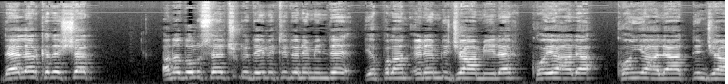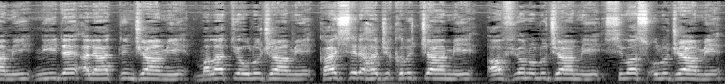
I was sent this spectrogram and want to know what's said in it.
Değerli arkadaşlar, Anadolu Selçuklu Devleti döneminde yapılan önemli camiler Konya Ala Konya Alaaddin Camii, Niğde Alaaddin Camii, Malatya Ulu Camii, Kayseri Hacı Kılıç Camii, Afyon Ulu Camii, Sivas Ulu Camii,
